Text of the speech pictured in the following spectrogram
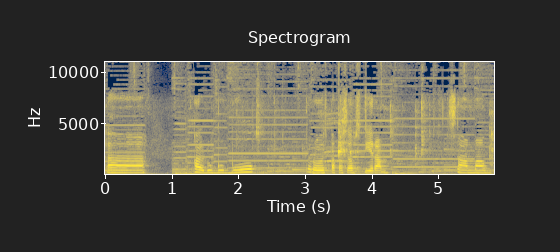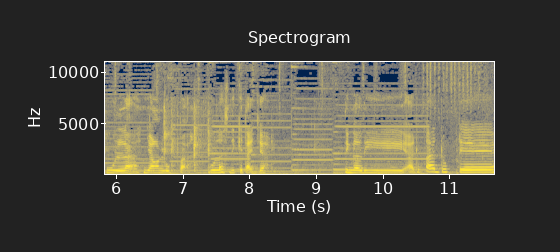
uh, kaldu bubuk terus pakai saus tiram sama gula. Jangan lupa gula sedikit aja tinggal diaduk-aduk deh.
